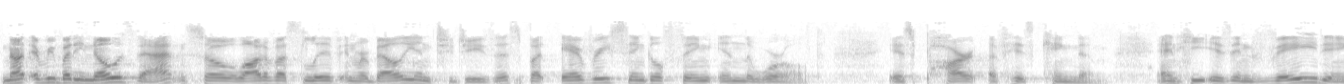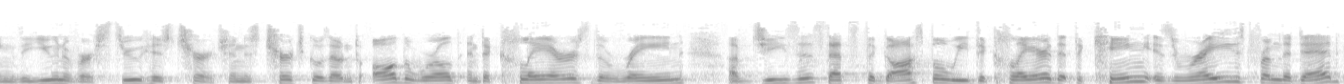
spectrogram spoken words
Not everybody knows that, and so a lot of us live in rebellion to Jesus, but every single thing in the world is part of his kingdom. And he is invading the universe through his church. And his church goes out into all the world and declares the reign of Jesus. That's the gospel. We declare that the king is raised from the dead,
